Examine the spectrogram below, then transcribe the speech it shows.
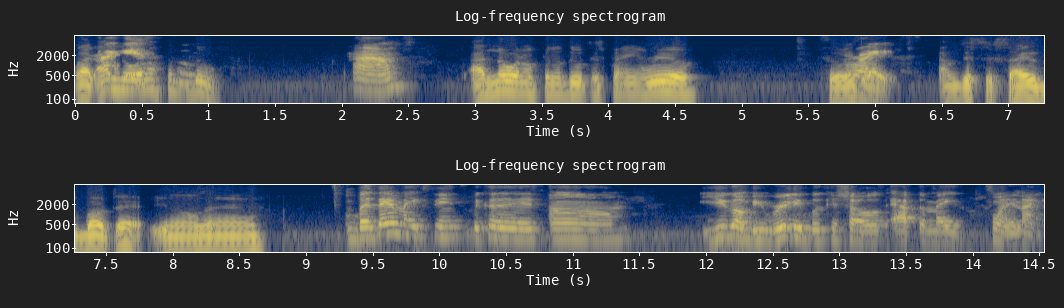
Like I, I know guess what I'm finna do. huh? I know what I'm finna do with this pain real. So Right. like I'm just excited about that. You know what I'm saying? But that makes sense because um you're gonna be really booking shows after May 29th,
